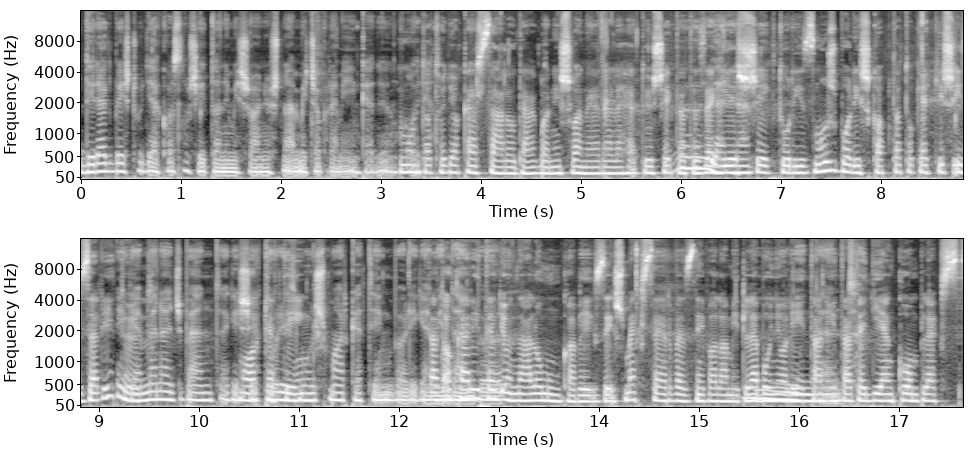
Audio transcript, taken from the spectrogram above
direktbe is tudják hasznosítani, mi sajnos nem, mi csak reménykedünk. Mondtad, hogy, hogy akár szállodákban is van erre lehetőség, tehát az lenne. egészségturizmusból is kaptatok egy kis ízelítőt? Igen, menedzsment, egészségturizmus, marketing. marketingből, igen, Tehát mindenből. akár itt egy önálló munkavégzés, megszervezni valamit, lebonyolítani, Mindent. tehát egy ilyen komplex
